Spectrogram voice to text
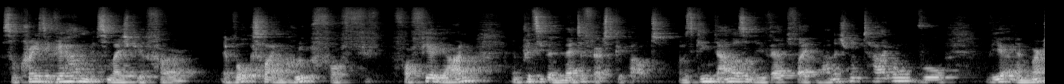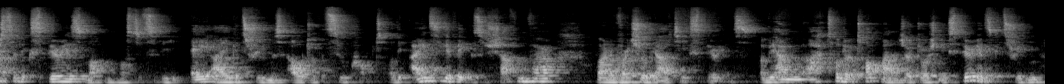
so crazy. Wir haben zum Beispiel für Volkswagen Group vor vor vier Jahren im Prinzip ein Metaverse gebaut. Und es ging damals um die weltweite Management-Tagung, wo wir eine Immersive Experience machen mussten, zu die AI-getriebenes Auto dazukommt. Und die einzige Weg, das zu schaffen war, war eine Virtual Reality Experience. Und wir haben 800 Top-Manager durch eine Experience getrieben,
